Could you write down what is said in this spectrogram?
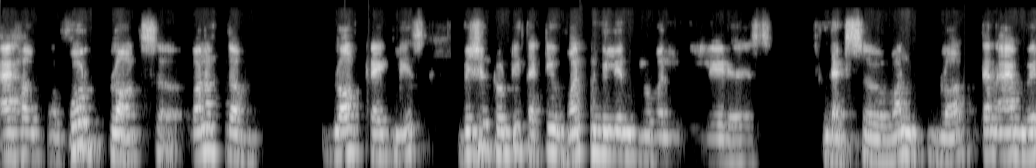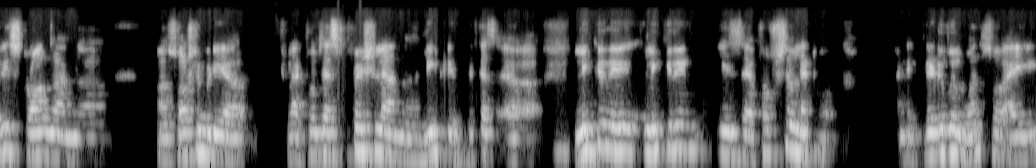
I have four blogs. One of the blog title is Vision 2030: 1 million global leaders. That's one blog. Then I am very strong on, on social media platforms, especially on uh, LinkedIn, because uh, LinkedIn, LinkedIn is a professional network and a credible one. So I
